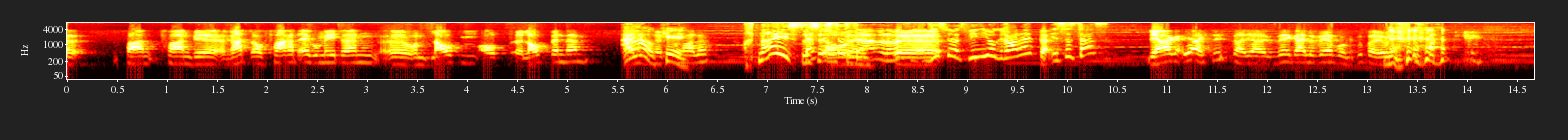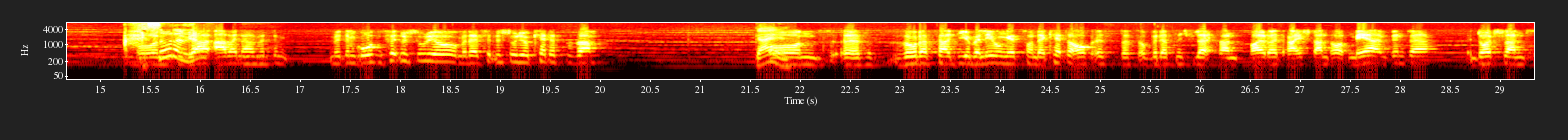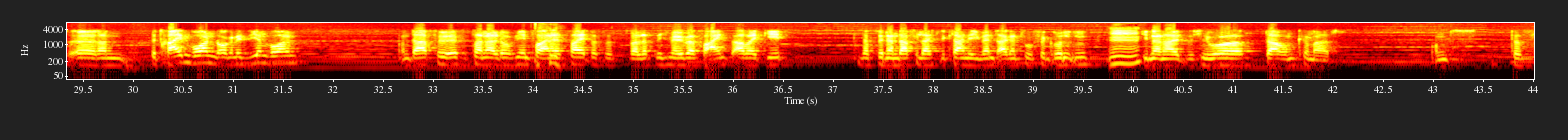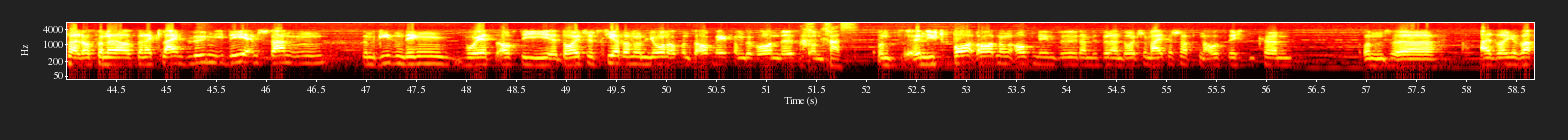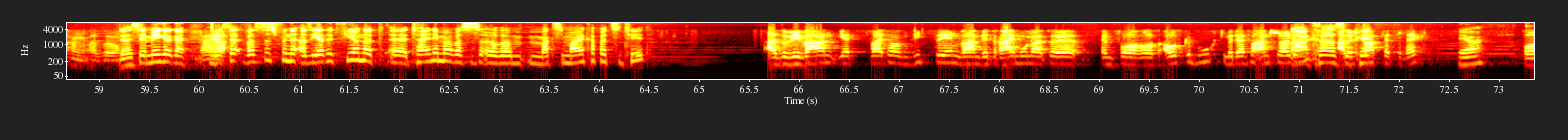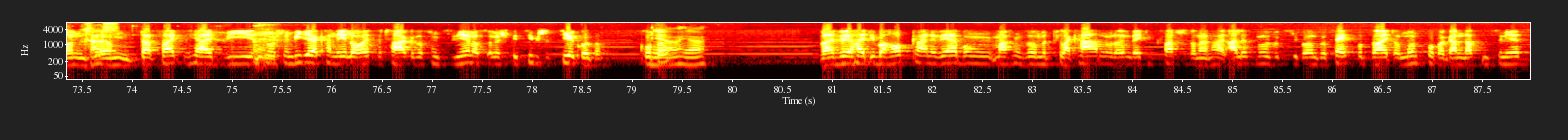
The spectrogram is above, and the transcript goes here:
äh, fahren, fahren wir Rad auf Fahrradergometern äh, und laufen auf äh, Laufbändern. Ah, Alles in der okay. Ach nice, Das das, ist das da, oder was? Äh, Siehst du das Video gerade? da- Ist es das? Ja, ja, ich sehe es gerade, ja, sehr geile Werbung, super Jungs. Ach so, dann wir lauf- arbeiten da mit dem, mit dem großen Fitnessstudio, mit der Fitnessstudio-Kette zusammen. Geil. Und äh, es ist so, dass halt die Überlegung jetzt von der Kette auch ist, dass ob wir das nicht vielleicht an zwei oder drei Standorten mehr im Winter in Deutschland äh, dann betreiben wollen und organisieren wollen. Und dafür ist es dann halt auf jeden Fall an der Zeit, dass es, weil das nicht mehr über Vereinsarbeit geht, dass wir dann da vielleicht eine kleine Eventagentur für gründen, Mhm. die dann halt sich nur darum kümmert. Und das ist halt aus so einer, aus so einer kleinen blöden Idee entstanden, so ein Riesending, wo jetzt auch die Deutsche Triathlon-Union auf uns aufmerksam geworden ist Ach, und krass. uns in die Sportordnung aufnehmen will, damit wir dann deutsche Meisterschaften ausrichten können und äh, all solche Sachen. Also Das ist ja mega geil. Ja, was, ja. was ist das für eine, also ihr hattet 400 äh, Teilnehmer, was ist eure Maximalkapazität? Also wir waren jetzt 2017 waren wir drei Monate im Voraus ausgebucht mit der Veranstaltung. Ah, krass, Alle okay. Startplätze weg. Ja. Und ähm, da zeigt sich halt, wie Social Media Kanäle heutzutage so funktionieren auf so eine spezifische Zielgruppe. Gruppe, Ja, ja. Weil wir halt überhaupt keine Werbung machen, so mit Plakaten oder irgendwelchen Quatsch, sondern halt alles nur wirklich über unsere Facebook-Seite und Mundpropaganda funktioniert.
